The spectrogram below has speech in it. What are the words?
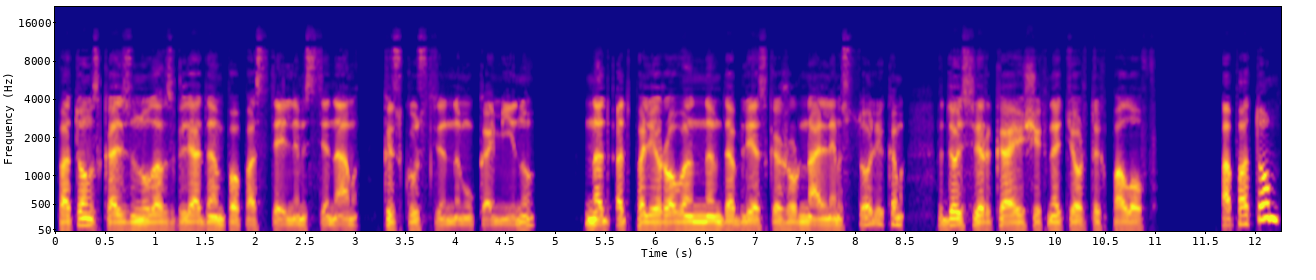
потом скользнула взглядом по пастельным стенам к искусственному камину, над отполированным до блеска журнальным столиком вдоль сверкающих натертых полов, а потом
